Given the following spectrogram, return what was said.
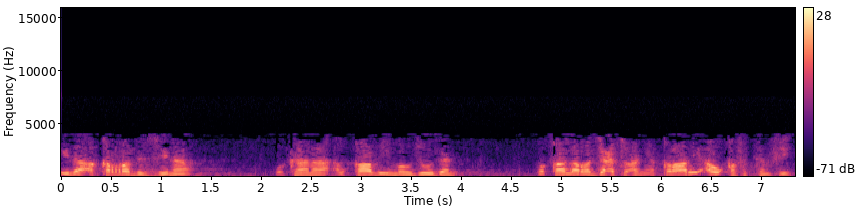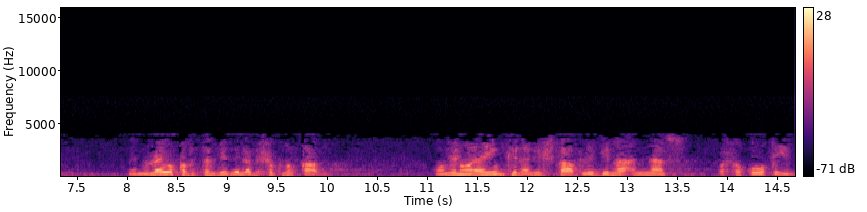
إذا أقر بالزنا وكان القاضي موجودا وقال رجعت عن إقراري أوقف التنفيذ لأنه لا يوقف التنفيذ إلا بحكم القاضي. ومن هنا يمكن أن يشتاط لدماء الناس وحقوقهم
